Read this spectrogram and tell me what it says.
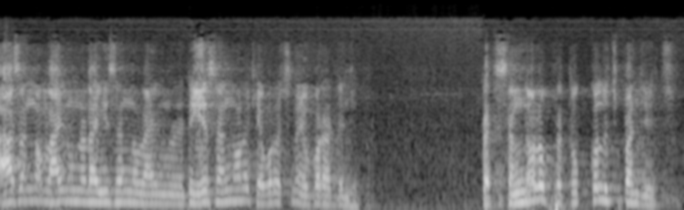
ఆ సంఘంలో ఆయన ఉన్నాడా? ఈ సంఘంలో ఆయన ఉన్నాడా అంటే ఏ సంఘంలోకి ఎవరు వచ్చినా ఎవరు అడ్డని చెప్పారు. ప్రతి సంఘంలో ప్రతి ఒక్కళ్ళు వచ్చి పనిచేయచ్చు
